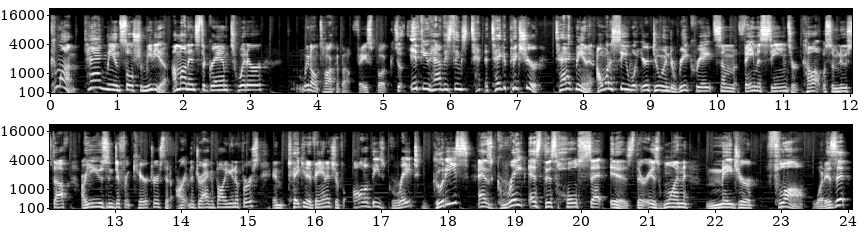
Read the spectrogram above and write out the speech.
come on, tag me in social media. I'm on Instagram, Twitter, we don't talk about Facebook. So if you have these things, take a picture, tag me in it. I wanna see what you're doing to recreate some famous scenes or come up with some new stuff. Are you using different characters that aren't in the Dragon Ball universe and taking advantage of all of these great goodies? As great as this whole set is, there is one major flaw. What is it?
